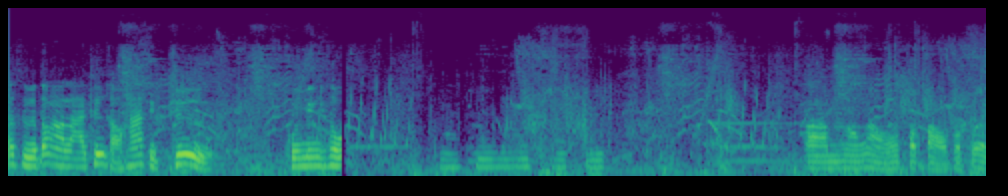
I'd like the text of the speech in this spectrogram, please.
ก็คือต้องเอารายชื่อเขา 50 ชื่อ คุณมิงซูปามเงาเงาๆปะเป่าปะเป้ย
